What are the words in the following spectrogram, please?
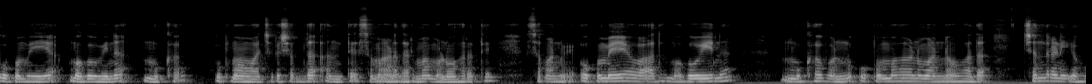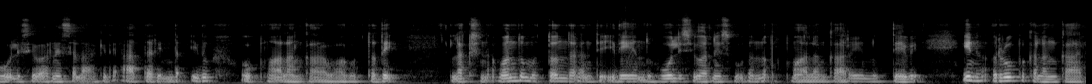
ಉಪಮೇಯ, ಮಗುವಿನ ಮುಖ, ಉಪಮಾವಾಚಕ ಶಬ್ದ ಅಂತೆ ಸಮಾನ ಧರ್ಮ, ಮನೋಹರತೆ, ಸಮನ್ವಯ. ಉಪಮೇಯವಾದ ಮಗುವಿನ ಮುಖವನ್ನು ಉಪಮಾನವನ್ನವಾದ ಚಂದ್ರನಿಗೆ ಹೋಲಿಸಿ ವರ್ಣಿಸಲಾಗಿದೆ. ಆದ್ದರಿಂದ ಇದು ಉಪಮಾಲಂಕಾರವಾಗುತ್ತದೆ. ಲಕ್ಷಣ ಒಂದು ಮತ್ತೊಂದರಂತೆ ಇದೆ ಎಂದು ಹೋಲಿಸಿ ವರ್ಣಿಸುವುದನ್ನು ಉಪಮಾಲಂಕಾರ ಎನ್ನುತ್ತೇವೆ. ಇನ್ನು ರೂಪಕಲಂಕಾರ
